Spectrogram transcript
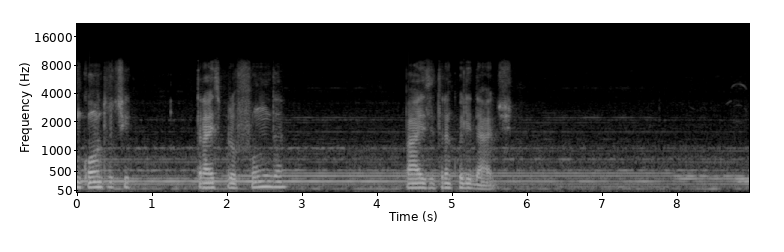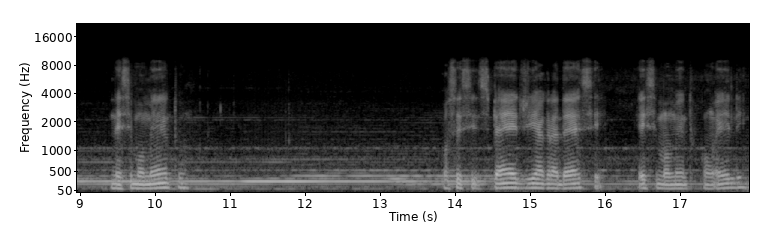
encontro te traz profunda paz e tranquilidade. Nesse momento, Você se despede e agradece esse momento com Ele.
